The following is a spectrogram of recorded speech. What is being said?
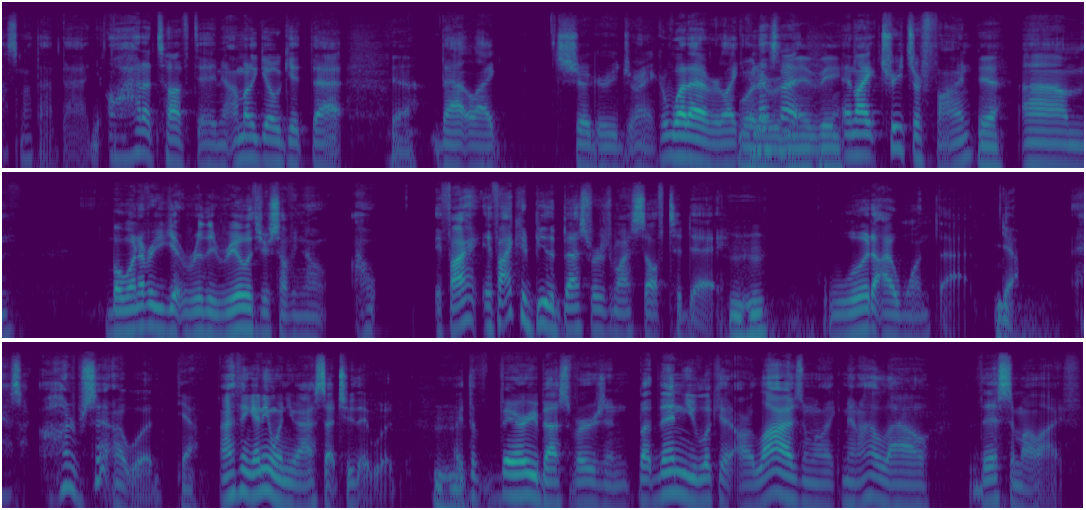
that's not that bad. Oh, I had a tough day, man. I'm gonna go get that yeah. that like sugary drink or whatever. Like, and that's Whatever not, may be. and like treats are fine. Yeah. Um, but whenever you get really real with yourself, you know, I, if I if I could be the best version of myself today, Mm-hmm. would I want that? Yeah. And it's like 100 percent I would. Yeah. I think anyone you ask that to, they would. Mhm. Like the very best version. But then you look at our lives and we're like, man, I allow this in my life.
